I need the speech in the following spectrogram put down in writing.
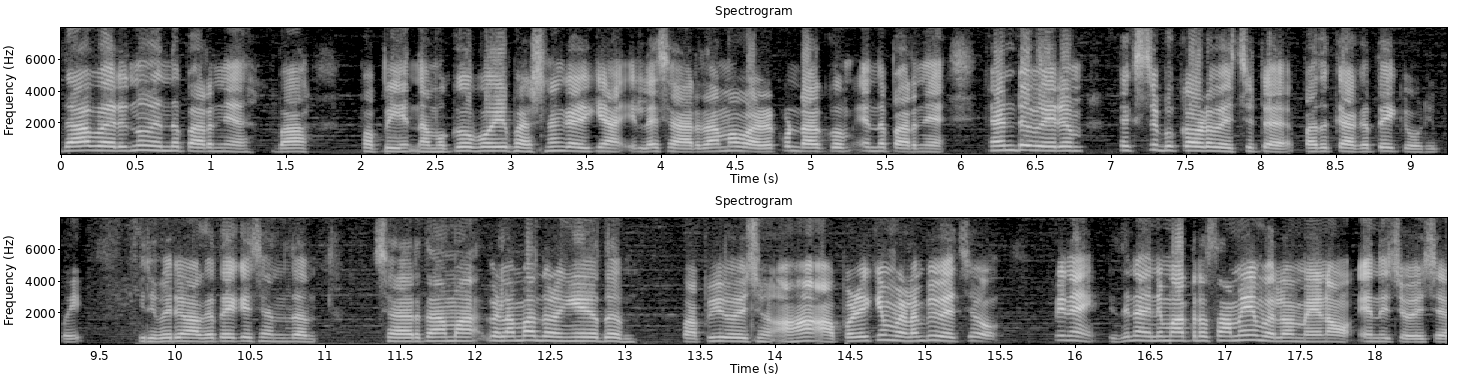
ദാ വരുന്നു എന്ന് പറഞ്ഞ് ബാ പപ്പി നമുക്ക് പോയി ഭക്ഷണം കഴിക്കാം. ഇല്ല ശാരദാമ്മ വഴക്കുണ്ടാക്കും എന്ന് പറഞ്ഞ് രണ്ടുപേരും ടെക്സ്റ്റ് ബുക്ക് അവിടെ വെച്ചിട്ട് പതുക്കെ അകത്തേക്ക് ഓടിപ്പോയി. ഇരുവരും അകത്തേക്ക് ചെന്നതും ശാരദാമ്മ വിളമ്പാൻ തുടങ്ങിയതും പപ്പി ചോദിച്ചു ആ അപ്പോഴേക്കും വിളമ്പി വെച്ചോ? പിന്നെ ഇതിന് അതിന് മാത്രം സമയം വല്ലതും വേണോ? എന്ന് ചോദിച്ച്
